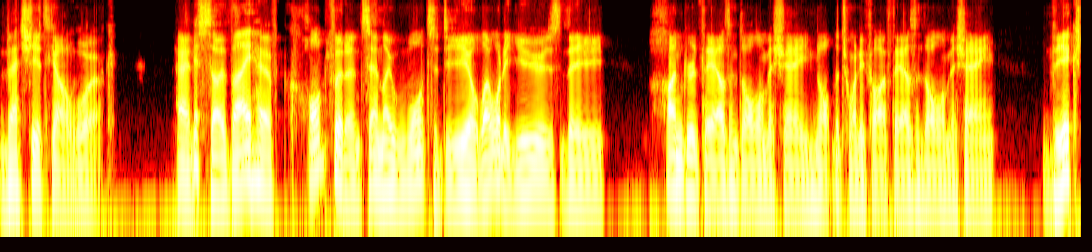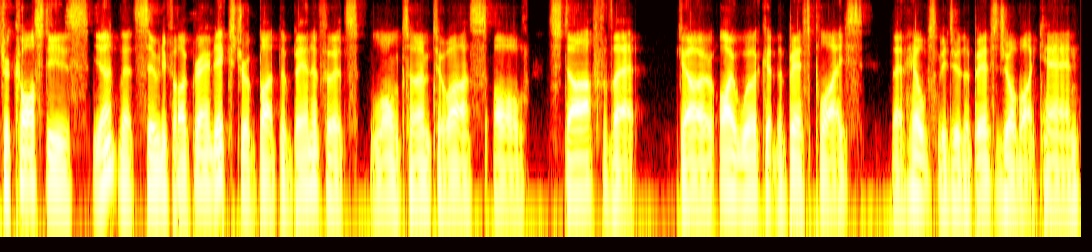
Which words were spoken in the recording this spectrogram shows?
that shit's going to work. And so they have confidence and they want to deal. They want to use the $100,000 machine, not the $25,000 machine. The extra cost is, yeah, that's 75 grand extra, but the benefits long term to us of staff that go, I work at the best place that helps me do the best job I can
